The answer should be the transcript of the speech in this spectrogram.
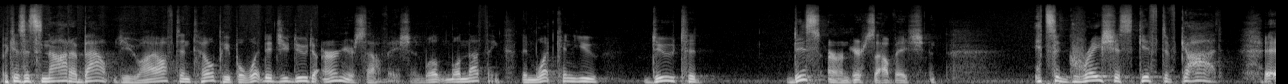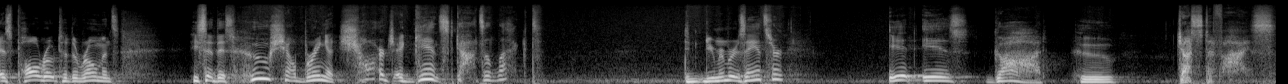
Because it's not about you. I often tell people, What did you do to earn your salvation? Well, well nothing. Then what can you do to disearn your salvation? It's a gracious gift of God. As Paul wrote to the Romans, he said this Who shall bring a charge against God's elect? do you remember his answer? It is God who justifies.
